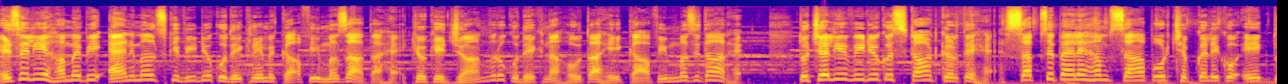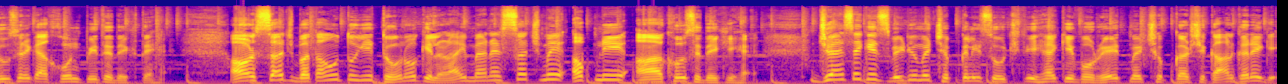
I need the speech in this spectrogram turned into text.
इसीलिए हमें भी एनिमल्स की वीडियो को देखने में काफ़ी मज़ा आता है, क्योंकि जानवरों को देखना होता ही काफ़ी मज़ेदार है। तो चलिए वीडियो को स्टार्ट करते हैं। सबसे पहले हम सांप और छिपकली को एक दूसरे का खून पीते देखते हैं। और सच बताऊँ तो ये दोनों की लड़ाई मैंने सच में अपनी आँखों से देखी है। जैसे कि इस वीडियो में छिपकली सोचती है कि वो रेत में छुपकर शिकार करेगी,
